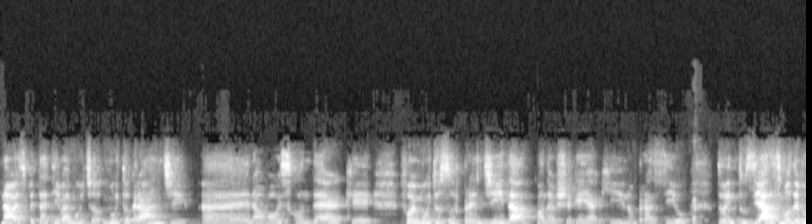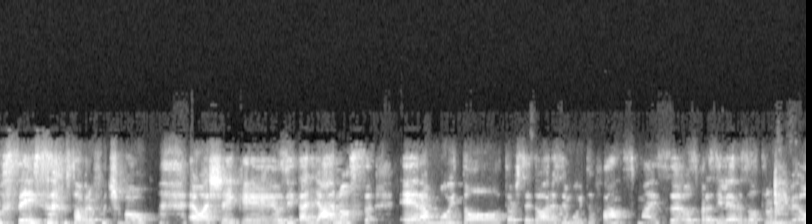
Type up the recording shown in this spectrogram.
Não, a expectativa é muito, muito grande. Uh, não vou esconder que foi muito surpreendida quando eu cheguei aqui no Brasil do entusiasmo de vocês sobre o futebol. Eu achei que os italianos eram muito torcedores e muito fãs, mas uh, os brasileiros outro nível.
